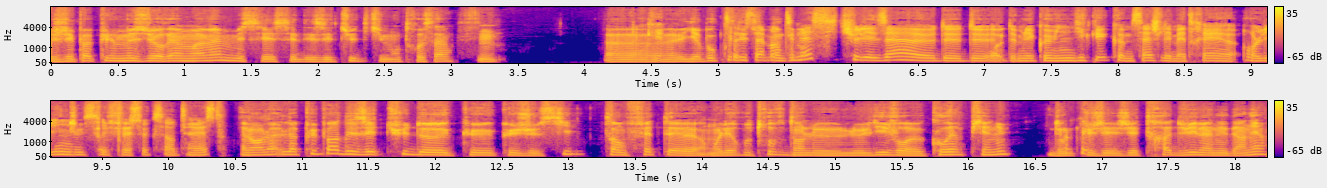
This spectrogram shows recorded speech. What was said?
j'ai pas pu le mesurer moi-même, mais c'est des études qui montrent ça. Hmm. Euh, il y a beaucoup ça, ça m'intéresse si tu les as de, de, de me les communiquer comme ça, je les mettrai en ligne pour ceux que ça intéresse. Alors la, la, plupart des études que, que je cite, en fait, on les retrouve dans le, le livre Courir pieds nus, donc que j'ai traduit l'année dernière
